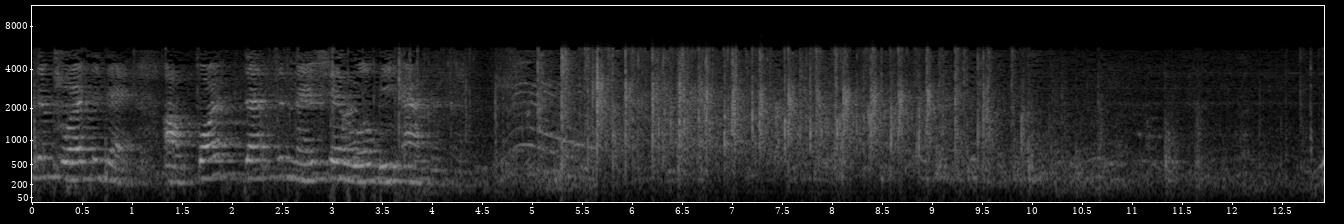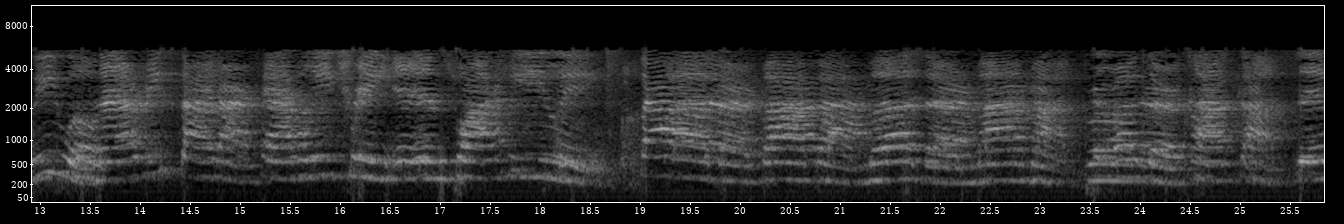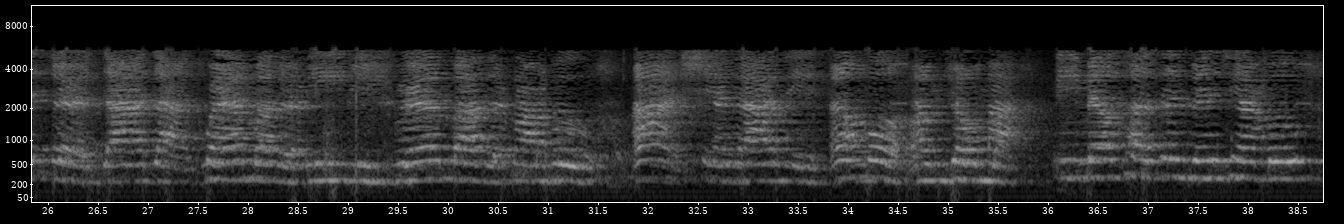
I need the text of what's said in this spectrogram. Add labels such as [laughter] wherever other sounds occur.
incident for today. Our fourth destination will be Africa. We will now recite our family tree in Swahili. Father, Baba, Mother, Mama, Brother, Umjoma, female cousin, Bintiamu, male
